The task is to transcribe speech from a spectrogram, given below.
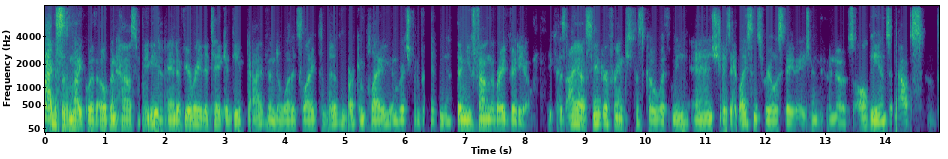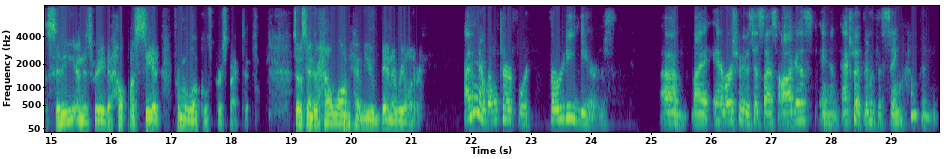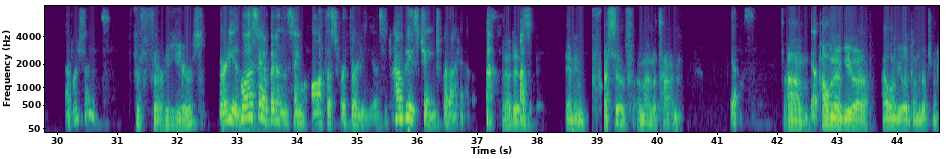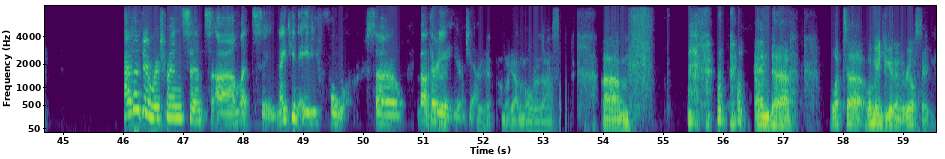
Hi, this is Mike with Open House Media, and if you're ready to take a deep dive into what it's like to live, work, and play in Richmond, Virginia, then you found the right video. Because I have Sandra Francisco with me, and she is a licensed real estate agent who knows all the ins and outs of the city and is ready to help us see it from a local's perspective. So, Sandra, how long have you been a realtor? I've been a realtor for 30 years. Um, my anniversary was just last August, and actually, I've been with the same company ever since. For 30 years? 30 years. Well, let's say I've been in the same office for 30 years. The company's changed, but I haven't. That is an impressive amount of time. yes. Um, Yep. How long have you uh, How long have you lived in Richmond? I've lived in Richmond since, um, let's see, 1984. So about 38 years, yeah. Oh my God, I'm older than I thought. Um, and uh, what uh, what made you get into real estate?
